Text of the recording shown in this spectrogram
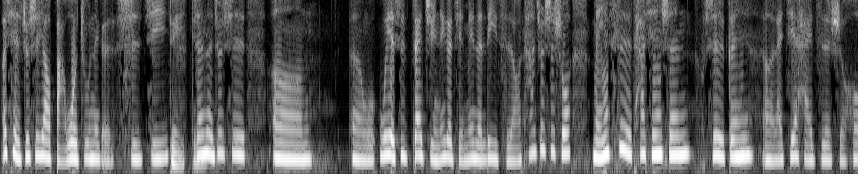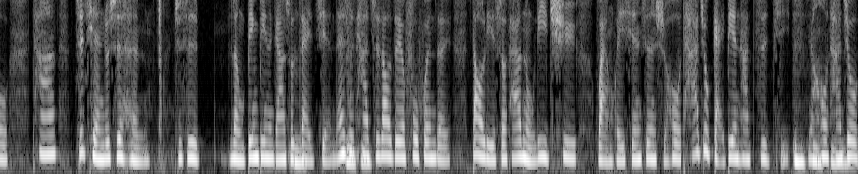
而且就是要把握住那个时机，对，对，真的就是嗯。嗯、我我也是在举那个姐妹的例子哦。她就是说，每一次她先生是跟呃来接孩子的时候，她之前就是很就是冷冰冰的跟他说再见。嗯、但是他知道这个复婚的道理的时候，他要努力去挽回先生的时候，他就改变他自己，嗯、然后他就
